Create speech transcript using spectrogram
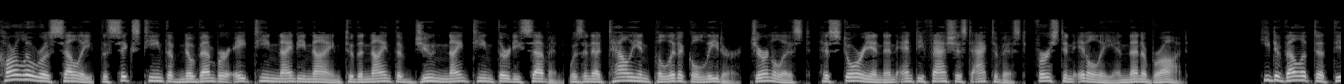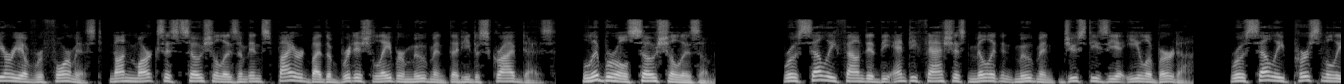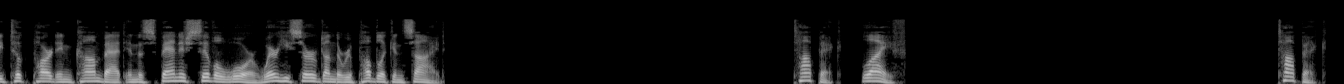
Carlo Rosselli, the 16th of November 1899 to the 9th of June 1937, was an Italian political leader, journalist, historian and anti-fascist activist, first in Italy and then abroad. He developed a theory of reformist, non-Marxist socialism inspired by the British labour movement that he described as liberal socialism. Rosselli founded the anti-fascist militant movement Giustizia e Libertà. Rosselli personally took part in combat in the Spanish Civil War where he served on the Republican side. Life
